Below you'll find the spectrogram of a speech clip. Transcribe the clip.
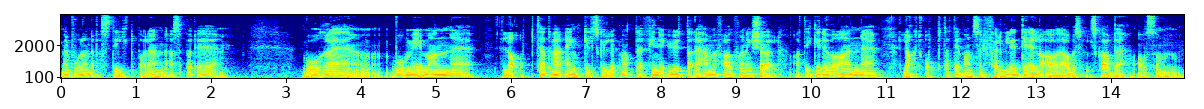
men hvordan det var stilt på den. Altså på det hvor, eh, hvor mye man eh, la opp til at hver enkelt skulle på en måte finne ut av det her med fagforening sjøl. At ikke det var en, eh, lagt opp til at det var en selvfølgelig del av arbeidsfellesskapet, og som,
